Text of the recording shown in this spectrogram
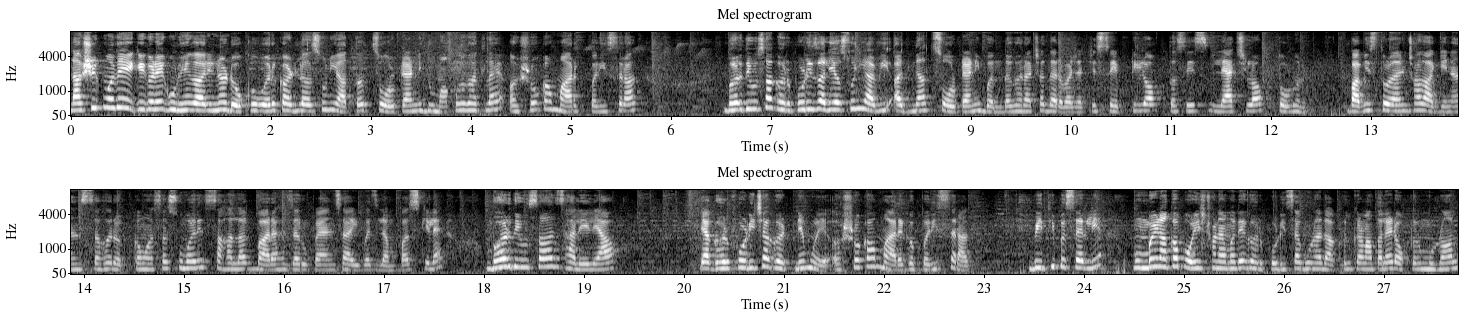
नाशिकमध्ये एकीकडे गुन्हेगारीनं डोकं वर काढलं असून यातच चोरट्यांनी धुमाकूळ घातलाय. अशोका मार्ग परिसरात भरदिवसा घरफोडी झाली असून यावेळी अज्ञात चोरट्यांनी बंद घराच्या दरवाजाचे सेफ्टी लॉक तसेच लॅच लॉक तोडून बावीस तोळ्यांच्या दागिन्यांसह रक्कम असा सुमारे सहा लाख बारा हजार रुपयांचा ऐवज लंपास केलाय. भर दिवसा झालेल्या या घरफोडीच्या घटनेमुळे अशोका मार्ग परिसरात भीती पसरली आहे मुंबई नाका पोलीस ठाण्यामध्ये घरफोडीचा गुन्हा दाखल करण्यात आला डॉक्टर मृणाल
